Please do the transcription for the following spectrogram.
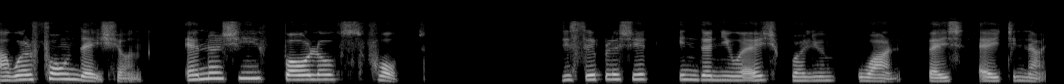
Our foundation, energy follows thought. Discipleship in the New Age, Volume 1, page 89.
